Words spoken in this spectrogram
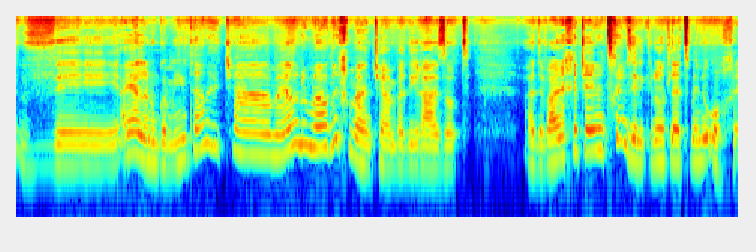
והיה לנו גם אינטרנט שם, היה לנו מאוד נחמד שם בדירה הזאת. הדבר היחיד שהיינו צריכים זה לקנות לעצמנו אוכל.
